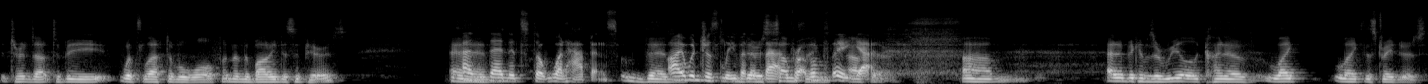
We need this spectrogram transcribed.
It turns out to be what's left of a wolf, and then the body disappears. And, then it's the what happens. then I would just leave it at that, probably. Yeah. Um, and it becomes a real kind of like like the strangers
